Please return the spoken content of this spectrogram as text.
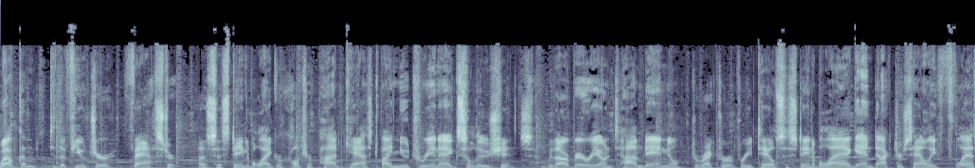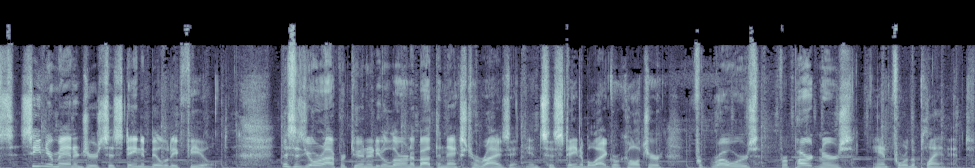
Welcome to The Future Faster, a sustainable agriculture podcast by Nutrien Ag Solutions, with our very own Tom Daniel, Director of Retail Sustainable Ag, and Dr. Sally Fliss, Senior Manager, Sustainability Field. This is your opportunity to learn about the next horizon in sustainable agriculture for growers, for partners, and for the planet.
